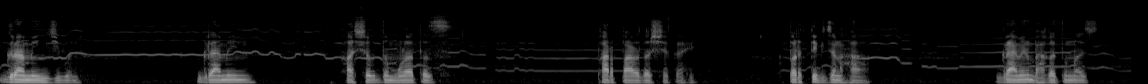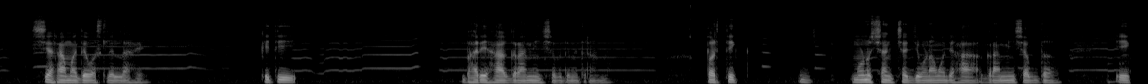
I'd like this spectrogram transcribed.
ग्रामीण जीवन. ग्रामीण हा शब्द मुळातच फार पारदर्शक आहे. प्रत्येकजण हा ग्रामीण भागातूनच शहरामध्ये वसलेला आहे. किती भारी हा ग्रामीण शब्द मित्रांनो. प्रत्येक मनुष्यांच्या जीवनामध्ये हा ग्रामीण शब्द एक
